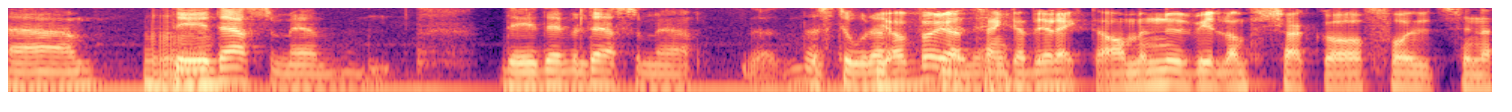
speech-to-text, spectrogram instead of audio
Uh, mm. Det är det som är det, det är väl det som är den stora... Jag börjar tänka direkt, ja men nu vill de försöka få ut sina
